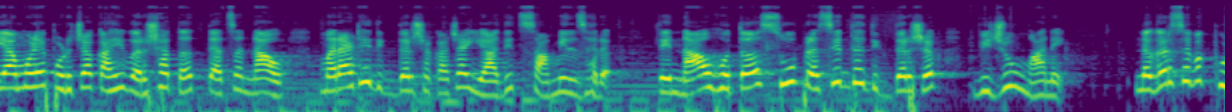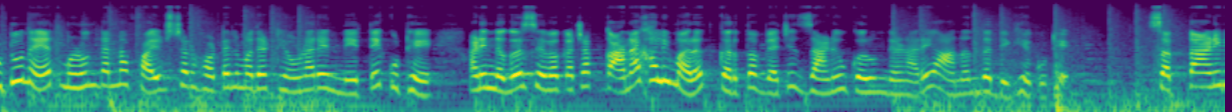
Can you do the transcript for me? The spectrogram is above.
यामुळे पुढच्या काही वर्षातच त्याचं नाव मराठी दिग्दर्शकाच्या यादीत सामील झालं. ते नाव होतं सुप्रसिद्ध दिग्दर्शक विजू माने. नगरसेवक फुटू नयेत म्हणून त्यांना फाईव्ह स्टार हॉटेलमध्ये ठेवणारे नेते कुठे? आणि नगरसेवकाच्या कानाखाली मारत कर्तव्याची जाणीव करून देणारे आनंद दिघे कुठे? सत्ता आणि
